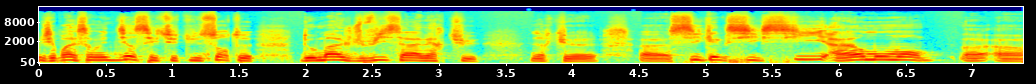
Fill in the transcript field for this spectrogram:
J'ai presque envie de dire c'est c'est une sorte d'hommage du vice à la vertu. C'est-à-dire que euh, si, à un moment euh, euh,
